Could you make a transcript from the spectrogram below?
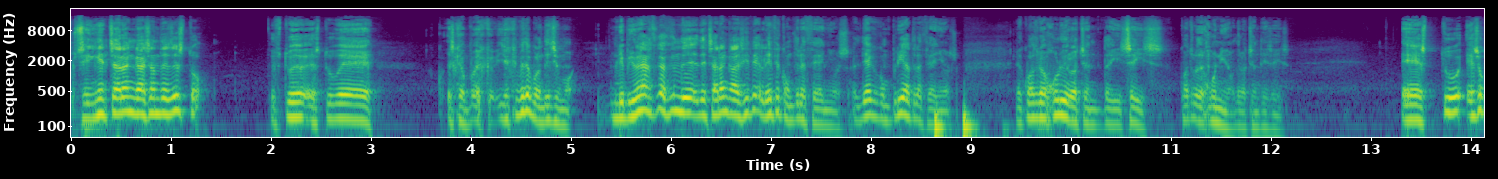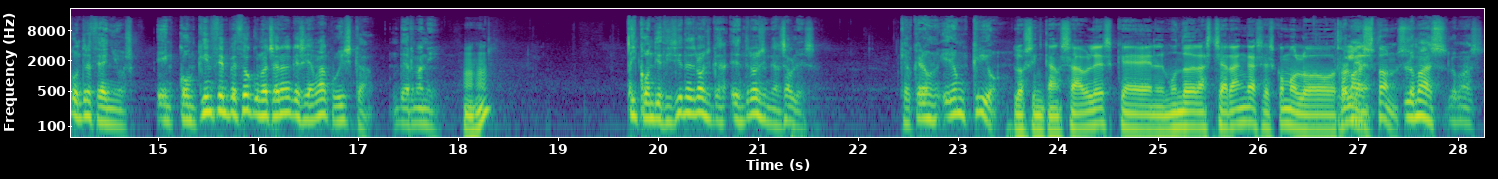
seguí en charangas antes de esto. Estuve, estuve es que, es que yo es que empecé prontísimo. Mi primera actuación de, de charanga la hice, la hice con 13 años, el día que cumplía 13 años. El 4 de julio del 86. 4 de junio del 86. Estu- eso con 13 años. En- con 15 empezó con una charanga que se llamaba Cruisca, de Hernani. Y con 17 entré los, entré los incansables. Que era un, era un crío. Los incansables que en el mundo de las charangas es como los Lo Rolling más, Stones. Lo más, lo más.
